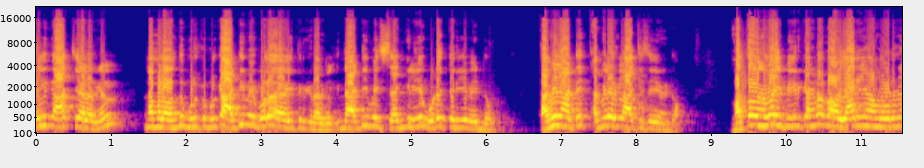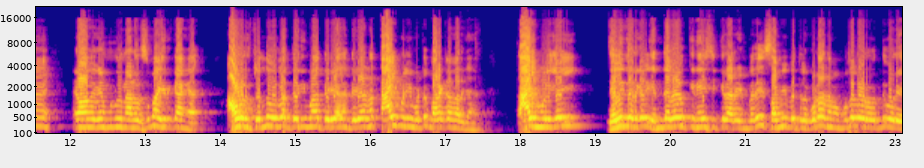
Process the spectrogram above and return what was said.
தெலுங்கு ஆட்சியாளர்கள் நம்மளை வந்து முழுக்க முழுக்க அடிமை போல வைத்திருக்கிறார்கள். இந்த அடிமை சங்கிலியை உடைத்தெறிய வேண்டும். தமிழ்நாட்டை தமிழர்கள் ஆட்சி செய்ய வேண்டும். மற்றவங்க எல்லாம் இப்ப இருக்காங்கன்னா யாரையும் அவங்கள உடனே அவங்க முந்நூறு நாலு வருஷமா இருக்காங்க. அவங்களுக்கு சொந்த ஊர்லாம் தெரியுமா தெரியாதுன்னு தெரியாதுன்னா தாய்மொழி மட்டும் மறக்காம இருக்காங்க. தாய்மொழியை தெலுங்கர்கள் எந்த அளவுக்கு நேசிக்கிறார் என்பதை சமீபத்தில் கூட நம்ம முதல்வர் வந்து ஒரு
